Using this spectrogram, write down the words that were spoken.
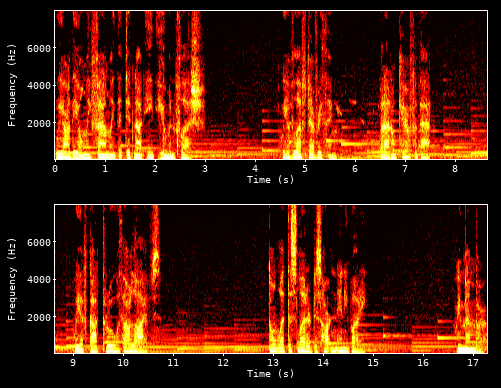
we are the only family that did not eat human flesh. We have left everything, but I don't care for that. We have got through with our lives. Don't let this letter dishearten anybody. Remember,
